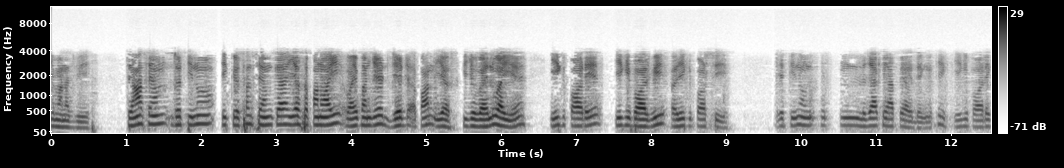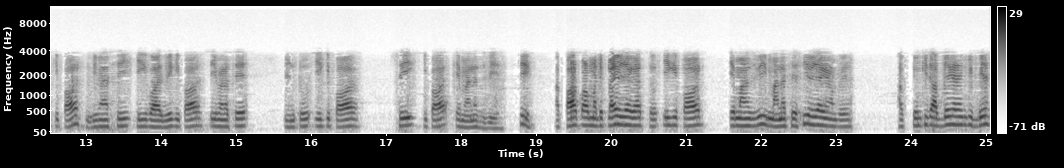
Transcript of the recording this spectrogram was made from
A minus B तो यहाँ से हम जो तीनों इक्वेशन से हम क्या X upon Y Y upon Z Z upon X की जो वैल्यू आई है ई की पावर ए ई की पावर बी और ई की पावर सी ये तीनों ले जाके यहाँ पे रख देंगे ठीक ई की पावर ए की power B minus C E की पावर बी की power C minus A into E की पावर सी की पावर ए माइनस बी ठीक अब पावर पावर मल्टीप्लाई हो जाएगा तो ई की power A minus B minus A C हो जाएगा यहाँ पे अब क्योंकि आप देख रहे हैं कि बेस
